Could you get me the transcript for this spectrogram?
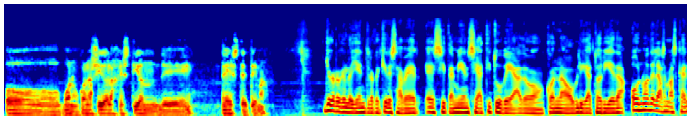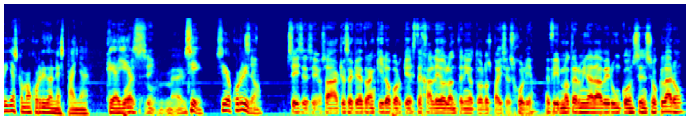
o, bueno, cuál ha sido la gestión de este tema. Yo creo que el oyente lo que quiere saber es si también se ha titubeado con la obligatoriedad o no de las mascarillas como ha ocurrido en España. Que ayer pues sí. Mm, sí, sí ha ocurrido. Sí. sí. Sí, O sea, que se quede tranquilo porque este jaleo lo han tenido todos los países, Julia. Es decir, no termina de haber un consenso claro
